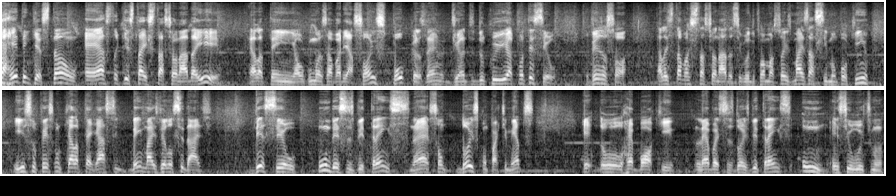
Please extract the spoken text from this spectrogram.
Carreta em questão é esta que está estacionada aí. Ela tem algumas avariações, poucas, né, diante do que aconteceu. Veja só, ela estava estacionada, segundo informações, mais acima um pouquinho, e isso fez com que ela pegasse bem mais velocidade. Desceu um desses bitrens, né, são dois compartimentos, o reboque leva esses dois bitrens, um, esse último,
